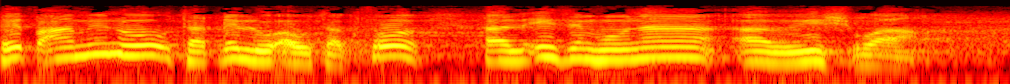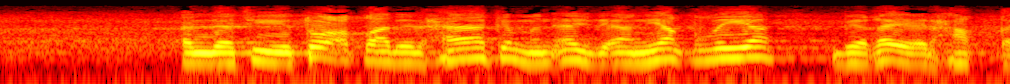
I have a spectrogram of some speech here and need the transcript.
قطعة منه تقل أو تكثر. الإثم هنا الرشوة التي تعطى للحاكم من أجل أن يقضي بغير الحق.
